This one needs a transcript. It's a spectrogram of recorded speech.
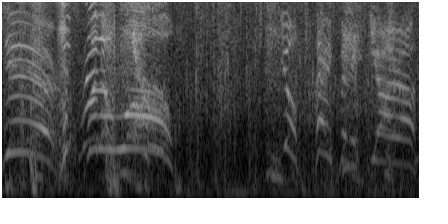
He's here! He's with a wolf! You'll pay for this, Yara!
